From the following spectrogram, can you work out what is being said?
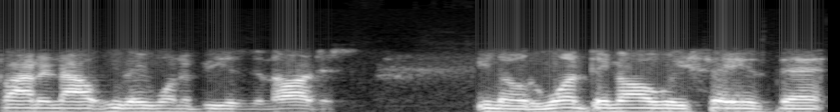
finding out who they want to be as an artist. You know, the one thing I always say is that,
